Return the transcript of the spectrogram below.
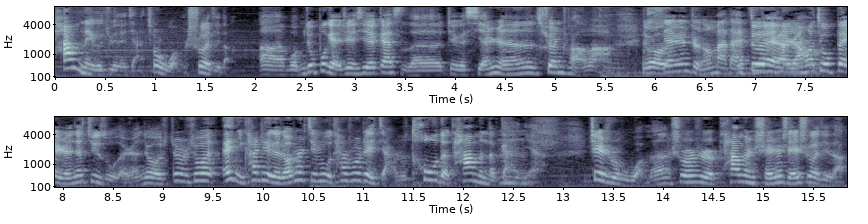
他们那个剧那甲就是我们设计的。啊，我们就不给这些该死的这个闲人宣传了啊！就闲人只能骂大街。对啊，然后就被人家剧组的人就就是说，哎，你看这个聊天记录，他说这甲是偷的他们的概念，嗯、这是我们说是他们谁谁谁设计的，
